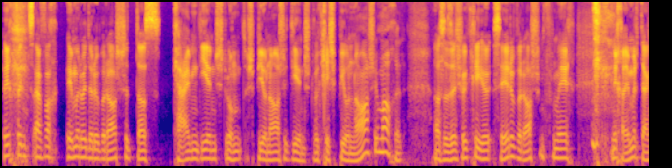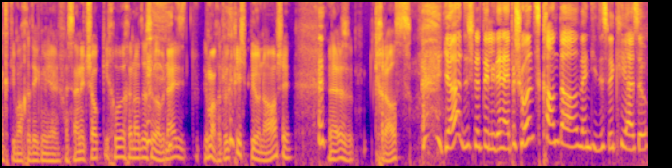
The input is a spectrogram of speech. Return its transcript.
ich finde es einfach immer wieder überraschend, dass Geheimdienst und Spionagedienst wirklich Spionage machen. Also das ist wirklich sehr überraschend für mich. ich habe immer gedacht, die machen irgendwie, ich weiß auch nicht, Schokokuchen oder so, aber nein, die machen wirklich Spionage. Also, krass. Ja, das ist natürlich dann eben schon ein Skandal, wenn die das wirklich also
